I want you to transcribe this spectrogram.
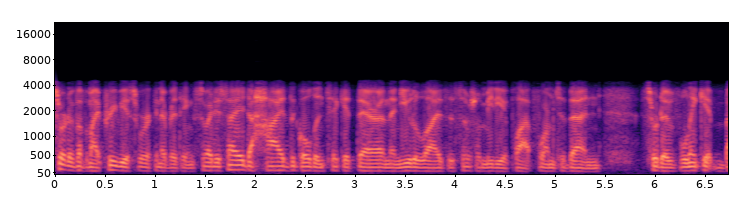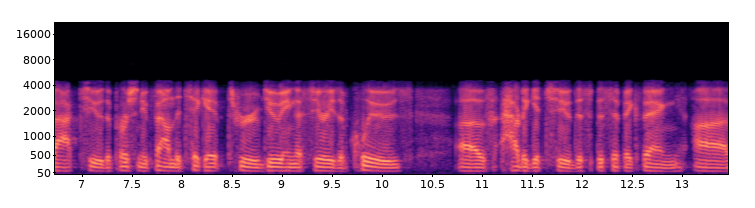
sort of of my previous work and everything. So I decided to hide the golden ticket there and then utilize the social media platform to then sort of link it back to the person who found the ticket through doing a series of clues of how to get to the specific thing, uh,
